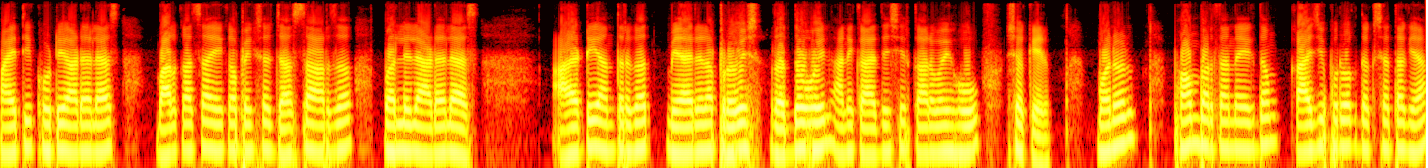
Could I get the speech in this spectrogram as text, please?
माहिती खोटी आढळल्यास बालकाचा एकापेक्षा जास्त अर्ज भरलेले आढळल्यास आर टी अंतर्गत मिळालेला प्रवेश रद्द होईल आणि कायदेशीर कारवाई होऊ शकेल. म्हणून फॉर्म भरताना एकदम काळजीपूर्वक दक्षता घ्या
